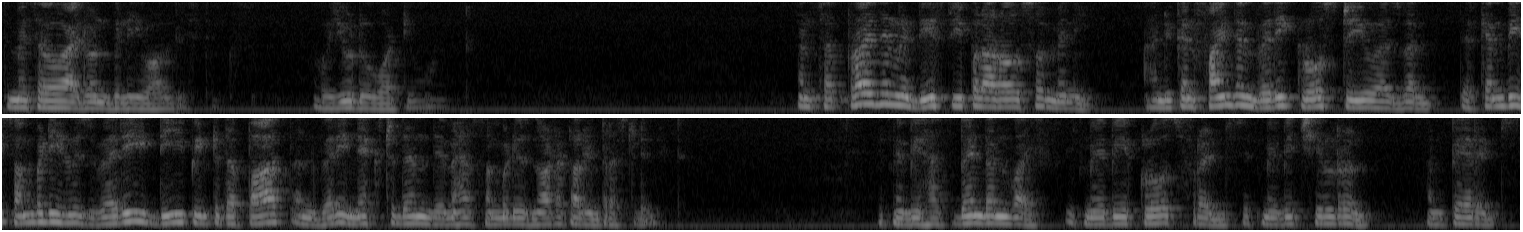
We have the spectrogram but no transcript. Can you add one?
They may say, Oh, I don't believe all these things. Oh, you do what you want. And surprisingly, these people are also many. And you can find them very close to you as well. There can be somebody who is very deep into the path, and very next to them, they may have somebody who is not at all interested in it. It may be husband and wife, it may be close friends, it may be children and parents.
